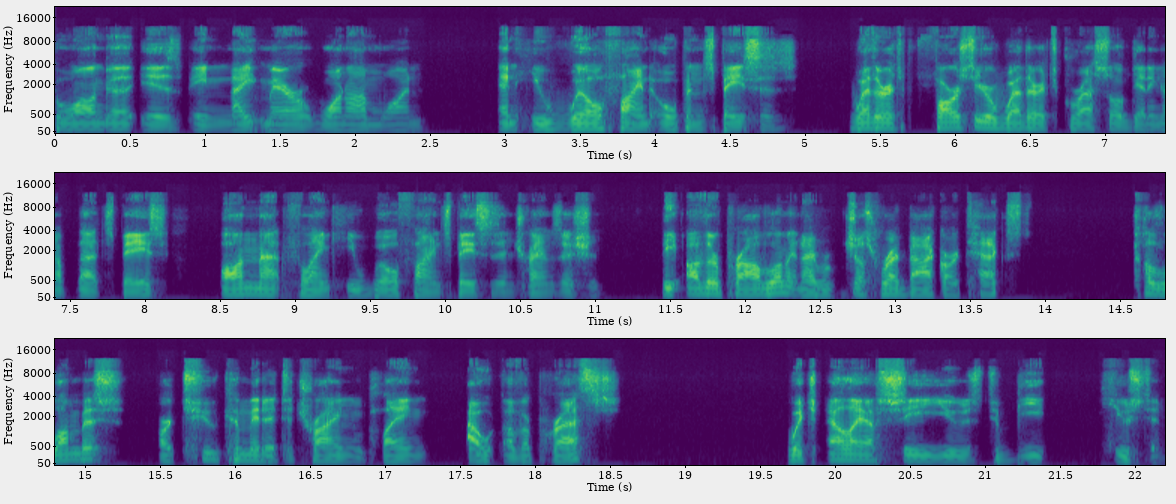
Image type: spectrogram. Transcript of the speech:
Bouanga is a nightmare one on one, and he will find open spaces, whether it's Farsi or whether it's Gressel getting up that space on that flank. He will find spaces in transition. The other problem, and I just read back our text, Columbus are too committed to trying and playing out of a press, which LAFC used to beat Houston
